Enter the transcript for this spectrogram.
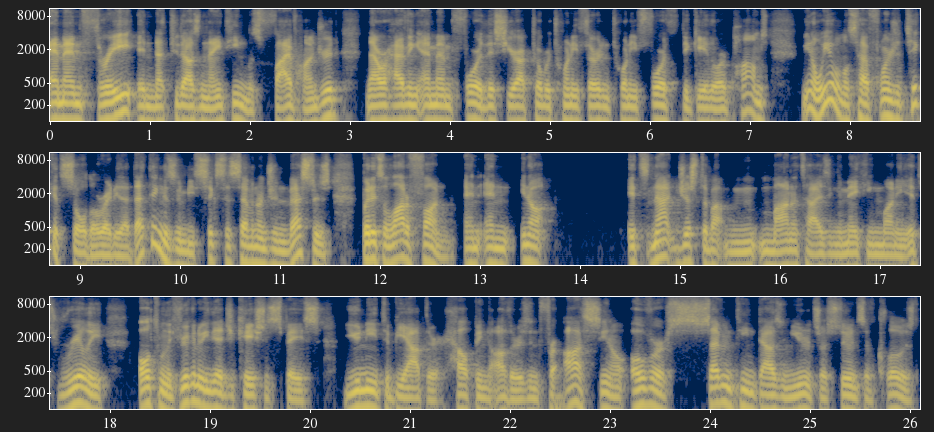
MM3 in 2019 was 500. Now we're having MM4 this year, October 23rd and 24th, the Gaylord Palms. You know, we almost have 400 tickets sold already. That that thing is going to be six to 700 investors, but it's a lot of fun. And and you know, it's not just about monetizing and making money. It's really ultimately, if you're going to be in the education space, you need to be out there helping others. And for us, you know, over 17,000 units our students have closed,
